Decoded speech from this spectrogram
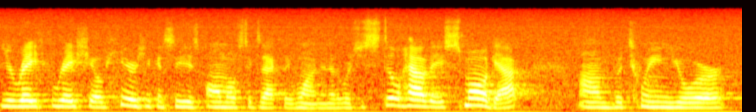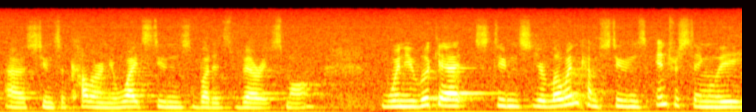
your rate ratio here, as you can see, is almost exactly one. In other words, you still have a small gap um, between your uh, students of color and your white students, but it's very small. When you look at students, your low-income students, interestingly,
